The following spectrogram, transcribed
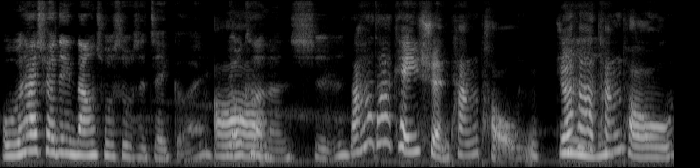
我不太确定当初是不是这个、欸，哦有可能是。然后它可以选汤头，你觉得它的嗯汤头，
